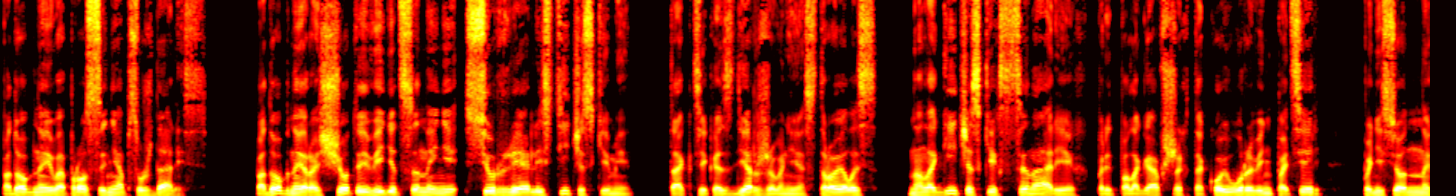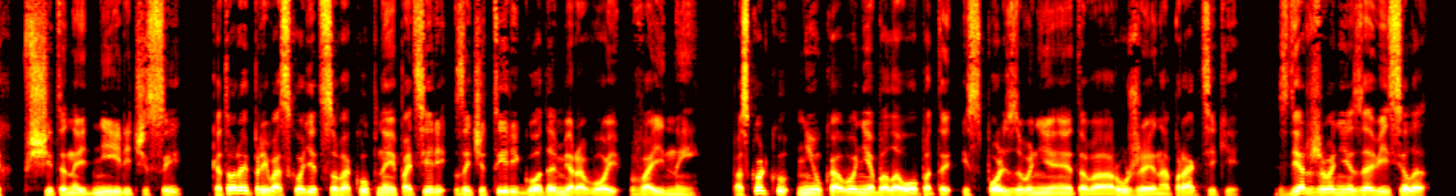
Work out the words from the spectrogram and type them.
Подобные вопросы не обсуждались. Подобные расчеты видятся ныне сюрреалистическими. Тактика сдерживания строилась на логических сценариях, предполагавших такой уровень потерь, понесенных в считанные дни или часы, который превосходит совокупные потери за четыре года мировой войны. Поскольку ни у кого не было опыта использования этого оружия на практике, сдерживание зависело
